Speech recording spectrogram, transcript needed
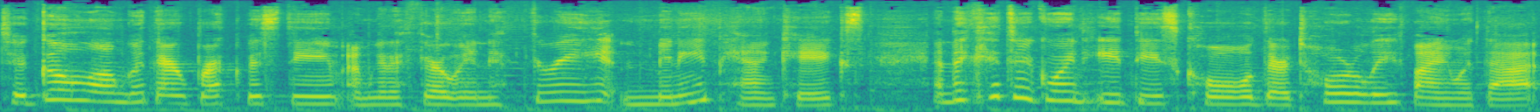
To go along with our breakfast theme, I'm gonna throw in three mini pancakes and the kids are going to eat these cold. They're totally fine with that.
